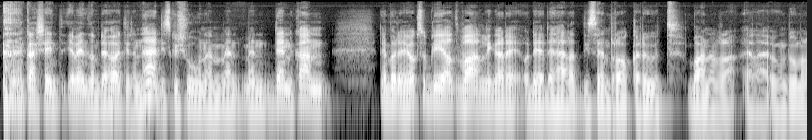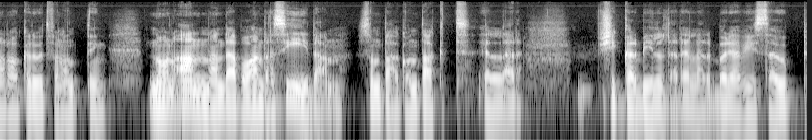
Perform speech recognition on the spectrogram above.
kanske inte, jag vet inte om det hör till den här diskussionen, men, men den, kan, den börjar ju också bli allt vanligare och det är det här att de sen råkar ut, barnen eller ungdomarna råkar ut för någonting, någon annan där på andra sidan som tar kontakt eller skickar bilder eller börjar visa upp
